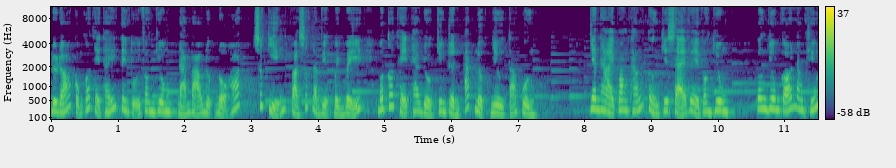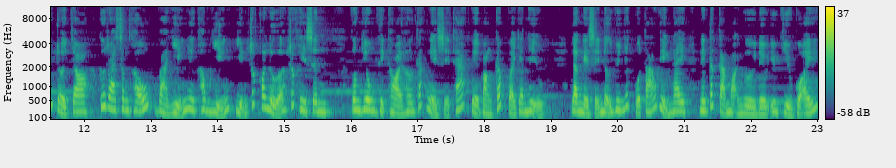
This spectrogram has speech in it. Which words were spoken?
Điều đó cũng có thể thấy tên tuổi Vân Dung đảm bảo được độ hot, sức diễn và sức làm việc bền bỉ mới có thể theo được chương trình áp lực như táo quân. Danh hài Quang Thắng từng chia sẻ về Vân Dung, Vân Dung có năng khiếu trời cho, cứ ra sân khấu và diễn như không diễn, diễn rất có lửa, rất hy sinh. Vân Dung thiệt thòi hơn các nghệ sĩ khác về bằng cấp và danh hiệu. Là nghệ sĩ nữ duy nhất của Táo hiện nay nên tất cả mọi người đều yêu chiều cô ấy.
